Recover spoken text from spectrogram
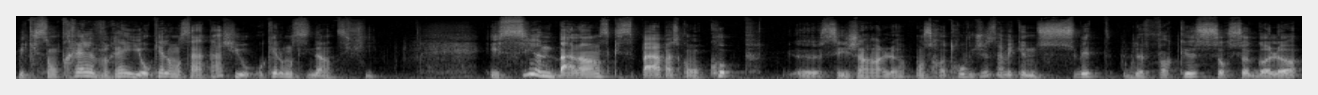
mais qui sont très vrais et auxquels on s'attache et au- auxquels on s'identifie. Et s'il y a une balance qui se perd parce qu'on coupe euh, ces gens-là, on se retrouve juste avec une suite de focus sur ce gars-là.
